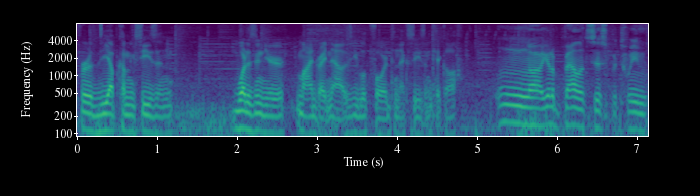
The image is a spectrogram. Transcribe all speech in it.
for the upcoming season. What is in your mind right now as you look forward to next season kickoff? Mm, I got to balance this between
